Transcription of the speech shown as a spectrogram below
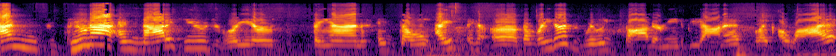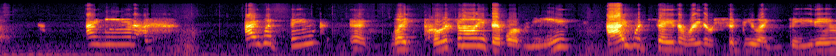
I'm do not. I'm not a huge Raiders fan. I don't. I uh, the Raiders really bother me to be honest, like a lot. I mean, I would think, uh, like personally, if it were me, I would say the Raiders should be like dating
